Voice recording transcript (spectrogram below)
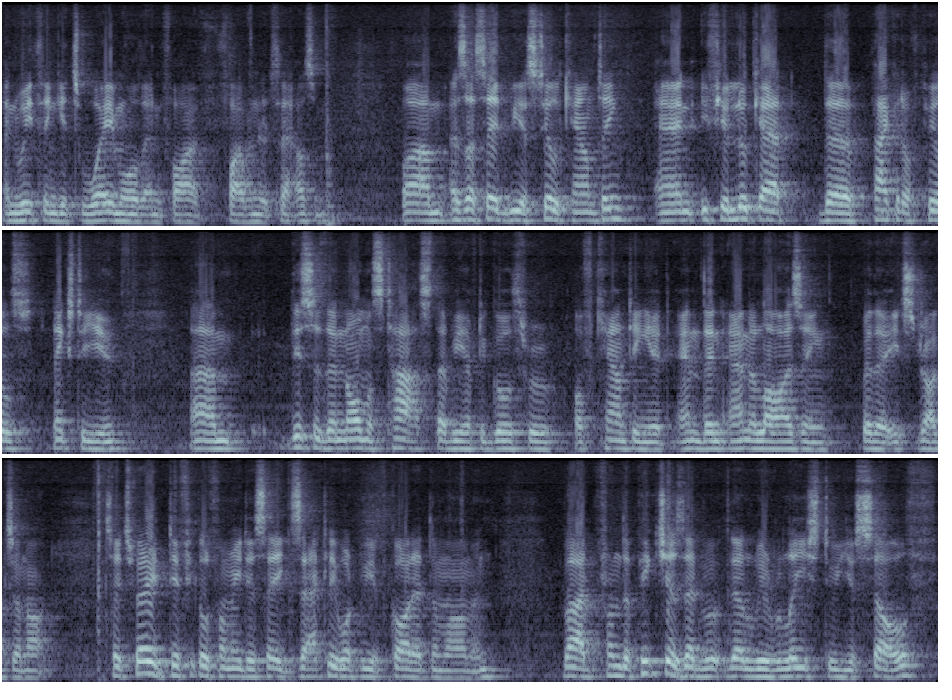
and we think it's way more than five 500,000. Um, as I said, we are still counting. And if you look at the packet of pills next to you, um, this is the enormous task that we have to go through of counting it and then analyzing whether it's drugs or not. So it's very difficult for me to say exactly what we have got at the moment. But from the pictures that that will be released to yourself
